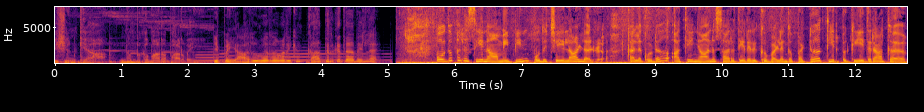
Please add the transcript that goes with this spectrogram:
விஷன் கியா நம்பகமான பார்வை. இப்ப யாரும் வர்ற வரைக்கும் காத்திருக்க தேவையில்லை. பொதுபல சேனா அமைப்பின் பொதுச் செயலாளர் கலகொட அத்தி ஞானசார தேரருக்கு வழங்கப்பட்ட தீர்ப்புக்கு எதிராக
